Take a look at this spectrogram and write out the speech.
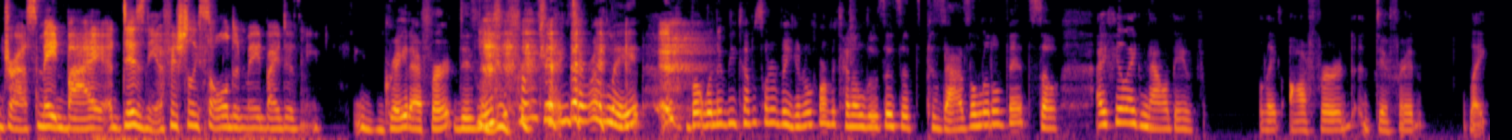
dress made by disney officially sold and made by disney great effort disney for trying to relate but when it becomes sort of a uniform it kind of loses its pizzazz a little bit so i feel like now they've like offered different like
